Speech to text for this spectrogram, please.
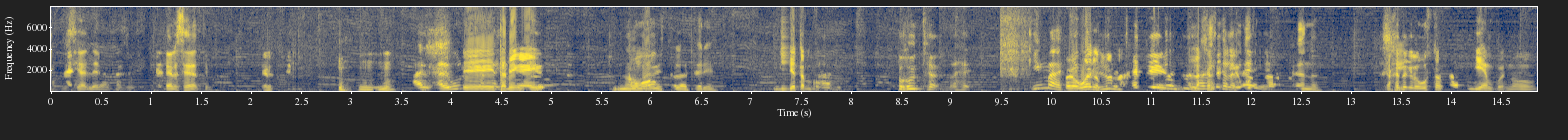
oficial de La Casa de Papel, tercera temporada. ¿Al- ¿Alguno Eh, también hay. No, no he visto la serie. Yo tampoco. Puta madre. ¿Quién más? Pero ¿Quién bueno, la gente, la gente que le gusta, la gente que le gusta está bien, pues no.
